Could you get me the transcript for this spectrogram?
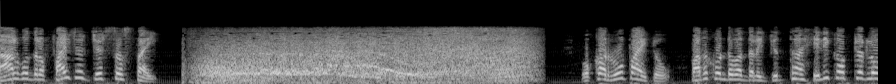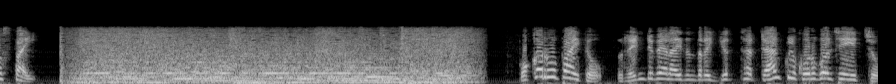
నాలుగు వందల ఫైటర్ జెట్స్ వస్తాయి. ఒక రూపాయితో పదకొండు వందల యుద్ధ హెలికాప్టర్లు వస్తాయి. ఒక రూపాయితో రెండు వేల ఐదు వందల యుద్ధ ట్యాంకులు కొనుగోలు చేయొచ్చు.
